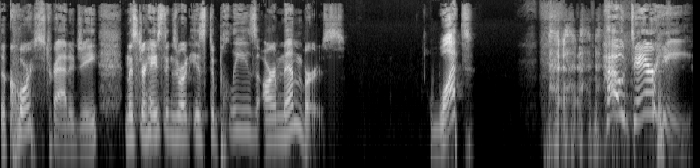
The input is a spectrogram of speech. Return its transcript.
The core strategy, Mr. Hastings wrote, is to please our members. What? How dare he?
